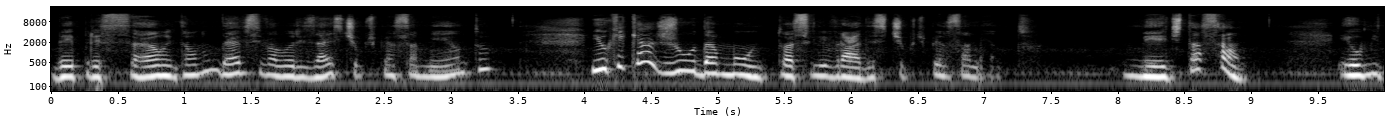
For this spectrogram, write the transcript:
depressão. Então, não deve se valorizar esse tipo de pensamento. E o que, que ajuda muito a se livrar desse tipo de pensamento? Meditação. Eu me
